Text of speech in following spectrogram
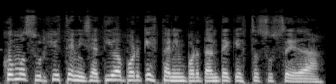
¿Cómo surgió esta iniciativa? ¿Por qué es tan importante que esto suceda?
